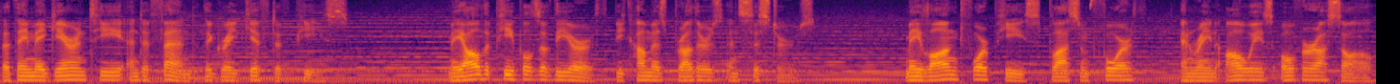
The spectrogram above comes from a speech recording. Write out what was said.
that they may guarantee and defend the great gift of peace. May all the peoples of the earth become as brothers and sisters. May longed for peace blossom forth and reign always over us all.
